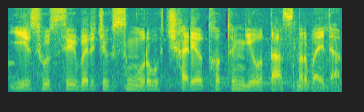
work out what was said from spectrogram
Иесусыг барьж өгсөн урвагч Хариот хотын Юдас нар байлаа.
